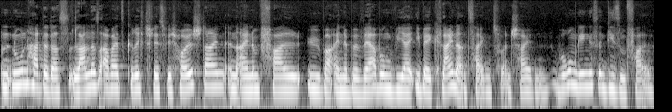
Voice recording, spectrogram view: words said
Und nun hatte das Landesarbeitsgericht Schleswig-Holstein in einem Fall über eine Bewerbung via eBay Kleinanzeigen zu entscheiden. Worum ging es in diesem Fall?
